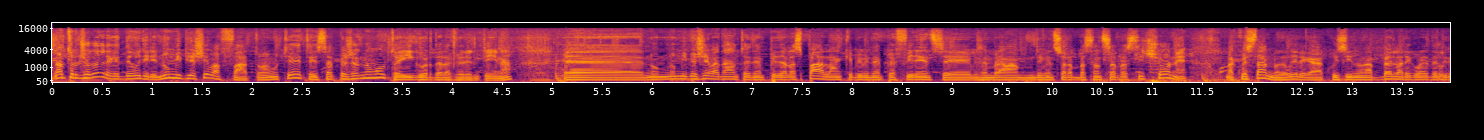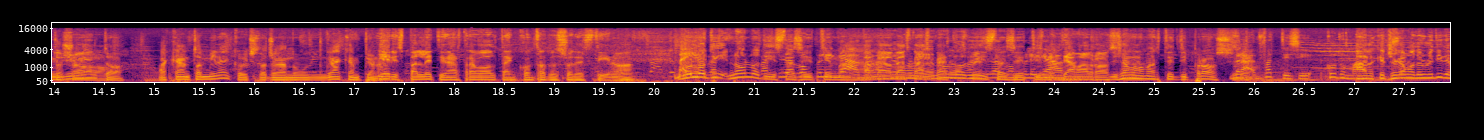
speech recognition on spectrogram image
L'altro giocatore che devo dire non mi piaceva affatto, ma ultimamente mi sta piacendo molto è Igor della Fiorentina. Eh, non, non mi piaceva tanto ai tempi della spalla, anche ai primi tempi a Firenze mi sembrava un difensore abbastanza pasticcione, ma quest'anno devo dire che ha acquisito una bella regolarità di Tutto ciò. rendimento. Accanto a Milenkovic sta giocando un gran campionato. Ieri Spalletti un'altra volta ha incontrato il suo destino. eh. Beh, non lo di, non lo di settimana. Vabbè, vabbè, aspetta, detto, non lo di partita sta complicata. settimana. Mettiamo la prossima. Diciamolo martedì prossimo. Bravo, infatti sì, Cotuma. Ah, perché giochiamo da lunedì di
